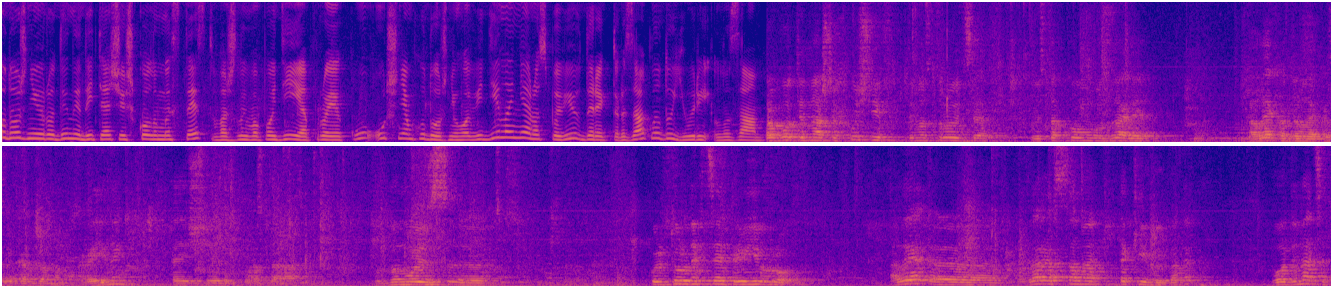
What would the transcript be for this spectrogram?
художньої родини дитячої школи мистецтв важлива подія, про яку учням художнього відділення розповів директор закладу Юрій Лоза. Роботи наших учнів демонструються у виставковому залі далеко-далеко за кордоном України та ще просто в одному із е, культурних центрів Європи. Але е, зараз саме такий випадок. Бо 11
